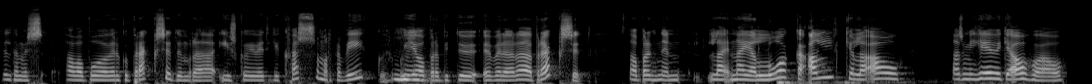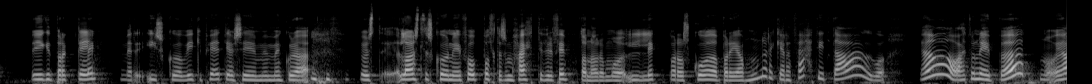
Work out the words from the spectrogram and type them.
til dæmis það var búið að vera eitthvað Brexit umræða í sko ég veit ekki hversu margar vikur og Mhm. ég var bara býtu ef verið að ræða Brexit þá bara einhvern veginn nægja að loka algjörlega á það sem ég hef ekki áhuga á og ég get bara glemt mér í sko Wikipedia síðum um einhverja landsliskonu í fótbolta sem hætti fyrir 15 árum og ligg bara og skoða bara, já, hún er að gera þetta í dag og já, ætti hún eigi börn og já,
